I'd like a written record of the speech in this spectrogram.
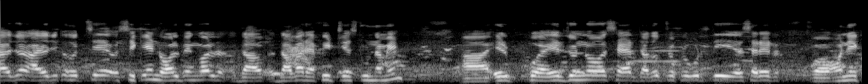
আয়োজন, আয়োজিত হচ্ছে সেকেন্ড অল বেঙ্গল দাবা র্যাপিড চেস টুর্নামেন্ট এর এর জন্য স্যার যাদব চক্রবর্তী স্যারের অনেক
